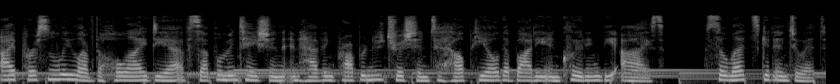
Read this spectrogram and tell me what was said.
I personally love the whole idea of supplementation and having proper nutrition to help heal the body, including the eyes. So let's get into it.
